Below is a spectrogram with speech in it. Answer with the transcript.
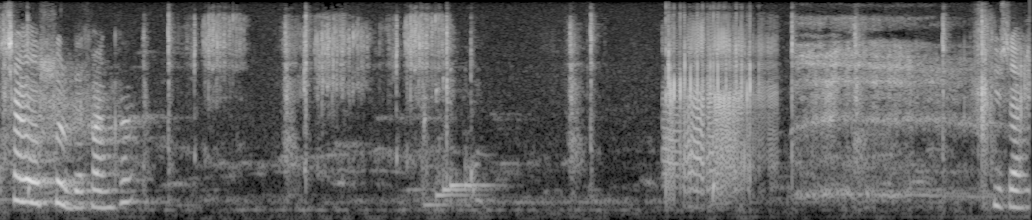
Sen osur be kanka. Güzel.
